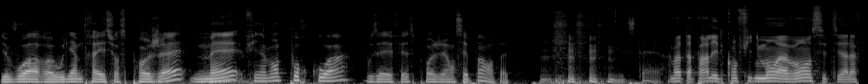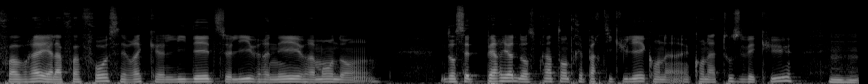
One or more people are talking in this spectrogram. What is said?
de voir euh, William travailler sur ce projet. Mais finalement, pourquoi vous avez fait ce projet? On ne sait pas en fait. Mystère. Moi, tu as parlé de confinement avant, c'était à la fois vrai et à la fois faux. C'est vrai que l'idée de ce livre est née vraiment dans, dans cette période, dans ce printemps très particulier qu'on a, qu'on a tous vécu. Mhm.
